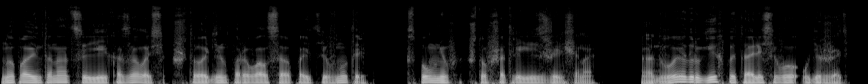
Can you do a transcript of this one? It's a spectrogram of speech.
но по интонации ей казалось, что один порывался пойти внутрь, вспомнив, что в шатре есть женщина, а двое других пытались его удержать.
